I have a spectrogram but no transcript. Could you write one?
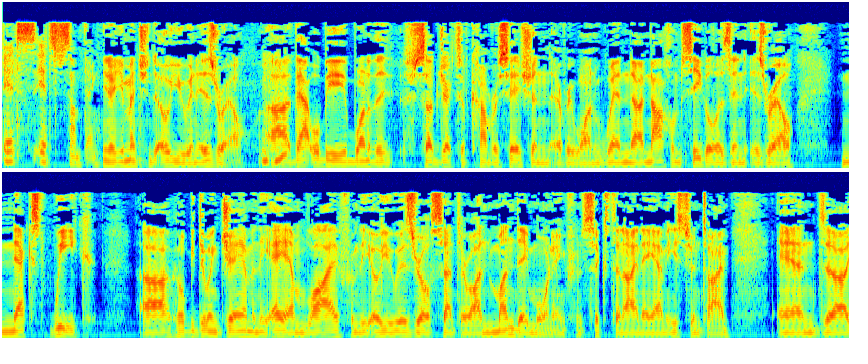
It's, it's something. You know, you mentioned OU in Israel. Mm-hmm. Uh, that will be one of the subjects of conversation, everyone, when uh, Nachum Segal is in Israel next week. Uh, he'll be doing JM in the AM live from the OU Israel Center on Monday morning from 6 to 9 a.m. Eastern Time. And uh,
